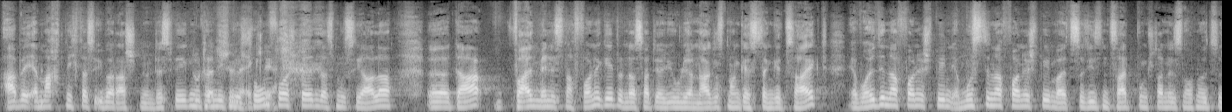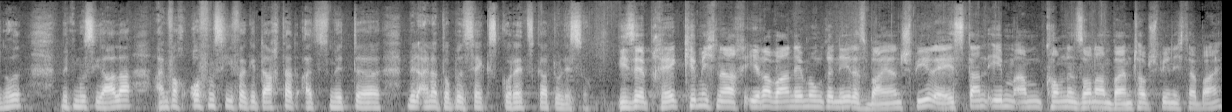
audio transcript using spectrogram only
aber er macht nicht das Überraschende. Und deswegen Luther kann ich mir schon erklärt. vorstellen, dass Musiala äh, da, vor allem wenn es nach vorne geht, und das hat ja Julian Nagelsmann gestern gezeigt, er wollte nach vorne spielen, er musste nach vorne spielen, weil zu diesem Zeitpunkt stand es noch 0 zu 0, mit Musiala einfach offensiver gedacht hat, als mit, äh, mit einer Doppel-Sechs Goretzka-Tolisso. Wie sehr prägt Kimmich nach Ihrer Wahrnehmung, René, das Bayern-Spiel? Er ist dann eben am kommenden Sonnabend beim Topspiel nicht dabei?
